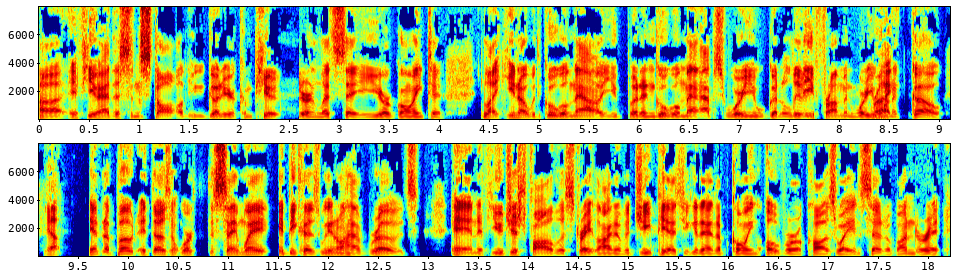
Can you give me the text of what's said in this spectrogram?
Uh, if you had this installed, you could go to your computer and let's say you're going to, like you know, with Google now, you put in Google Maps where you're going to leave from and where you Right. want to go. Yep. In a boat, it doesn't work the same way because we don't have roads. And if you just follow the straight line of a GPS, you could end up going over a causeway instead of under it.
